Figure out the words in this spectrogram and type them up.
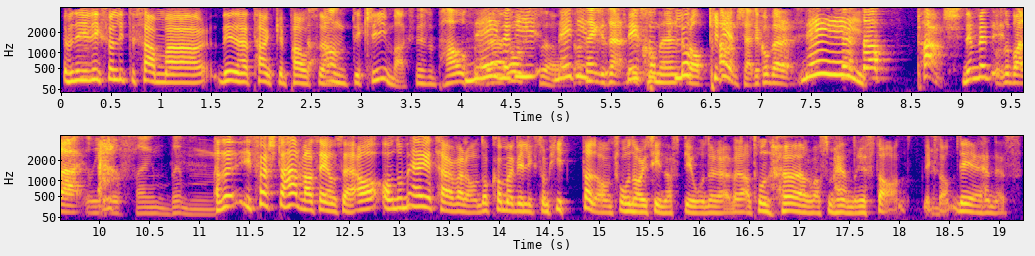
det är liksom lite samma, det är den här tankepausen. Antiklimax, finns det paus Nej, där men det också? nej, det är så- här, det är så en klockrent. Det kommer Nej! sätta punch! Nej, men det- Och så bara, we will find them. Alltså i första halvan säger hon så här, ja, om de är i Tarvalon då kommer vi liksom hitta dem. För hon har ju sina spioner överallt. Hon hör vad som händer i stan. Liksom. Det är hennes,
